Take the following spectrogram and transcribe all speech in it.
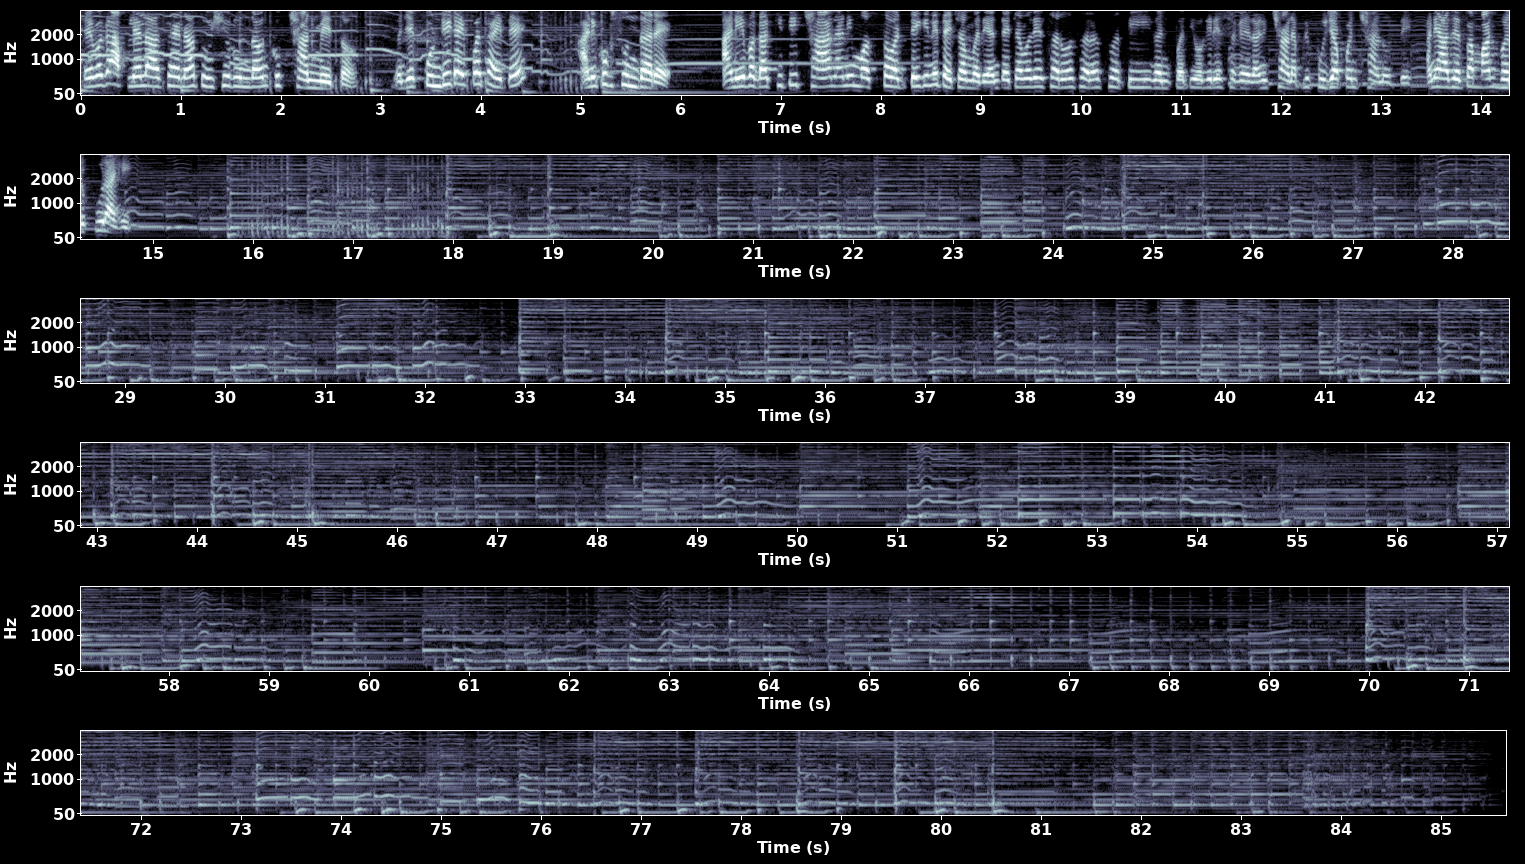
हे बघा आपल्याला असं आहे ना तुळशी वृंदावन खूप छान मिळतं. म्हणजे कुंडी टाईपच आहे ते आणि खूप सुंदर आहे. आणि बघा किती छान आणि मस्त वाटते की नाही त्याच्यामध्ये. आणि त्याच्यामध्ये सर्व सरस्वती गणपती वगैरे सगळे आणि छान आपली पूजा पण छान होते. आणि आज याचा मान भरपूर आहे.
